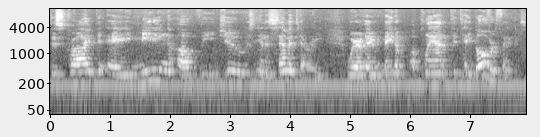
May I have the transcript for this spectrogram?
described a meeting of the Jews in a cemetery where they made a, a plan to take over things.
